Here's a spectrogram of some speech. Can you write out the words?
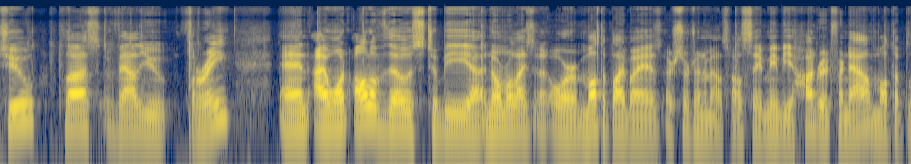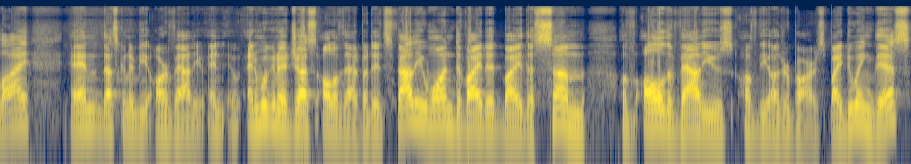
2 plus value 3 and I want all of those to be uh, normalized uh, or multiplied by a, a, certain amount. So I'll say maybe 100 for now, multiply, and that's going to be our value. And, and we're going to adjust all of that, but it's value 1 divided by the sum of all the values of the other bars. By doing this,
